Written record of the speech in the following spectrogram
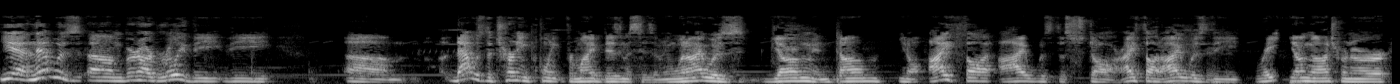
Yeah, and that was um, Bernard. Really, the the um, that was the turning point for my businesses. I mean, when I was young and dumb, you know, I thought I was the star. I thought I was the great young entrepreneur,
